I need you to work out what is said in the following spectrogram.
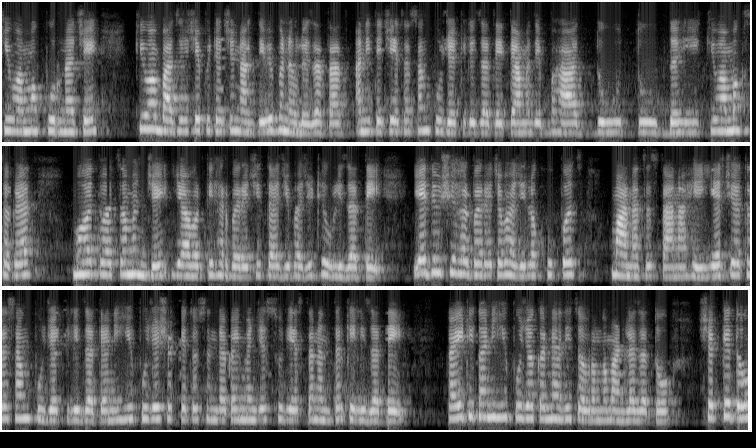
किंवा मग पूर्णाचे किंवा बाजरीच्या पिठाचे नागदिवे बनवले जातात. आणि त्याची यथासांग पूजा केली जाते. त्यामध्ये भात दूध तूप दही किंवा मग सगळ्यात महत्वाचं म्हणजे यावरती हरभऱ्याची ताजी भाजी ठेवली जाते. या दिवशी हरभऱ्याच्या भाजीला खूपच मानाचं स्थान आहे. याची यथासांग पूजा केली जाते आणि ही पूजा शक्यतो संध्याकाळी म्हणजे सूर्यास्तानंतर केली जाते. काही ठिकाणी ही पूजा करण्याआधी चौरंग मांडला जातो. शक्यतो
